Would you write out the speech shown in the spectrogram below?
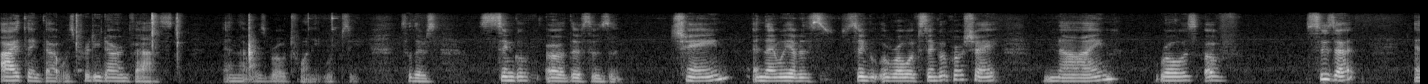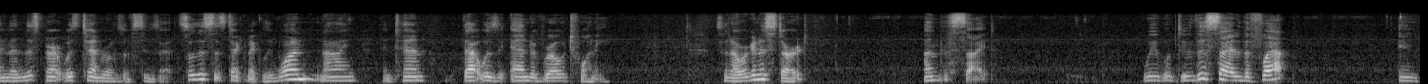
I think that was pretty darn fast. And that was row 20. Whoopsie. So there's single, uh, this is a chain, and then we have a single a row of single crochet, nine rows of Suzette, and then this part was 10 rows of Suzette. So this is technically 1, 9, and 10. That was the end of row 20. So now we're going to start on this side. We will do this side of the flap in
